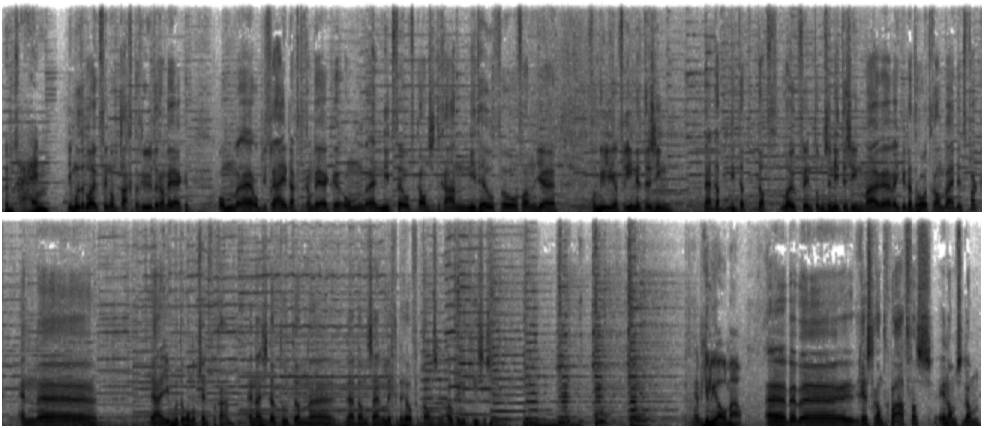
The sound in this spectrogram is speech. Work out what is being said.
Hun geheim? Je moet het leuk vinden om 80 uur te gaan werken. Om eh, op je vrije dag te gaan werken. Om eh, niet veel op vakantie te gaan. Niet heel veel van je familie en vrienden te zien. Nou, dat, niet dat dat leuk vind om ze niet te zien. Maar eh, weet je, dat hoort gewoon bij dit vak. En eh, ja, je moet er 100% voor gaan. En als je dat doet, dan, eh, ja, dan zijn, liggen er heel veel kansen. Ook in de crisis. Hebben jullie allemaal? Eh, we hebben restaurant Kwaadvas in Amsterdam.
